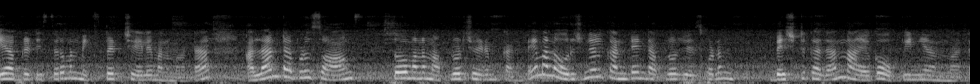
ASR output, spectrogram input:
ఏ అప్డేట్ ఇస్తారో మనం ఎక్స్పెక్ట్ చేయలేమన్నమాట. అలాంటప్పుడు సాంగ్స్తో మనం అప్లోడ్ చేయడం కంటే మన ఒరిజినల్ కంటెంట్ అప్లోడ్ చేసుకోవడం బెస్ట్ కదా అని నా యొక్క ఒపీనియన్ అనమాట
